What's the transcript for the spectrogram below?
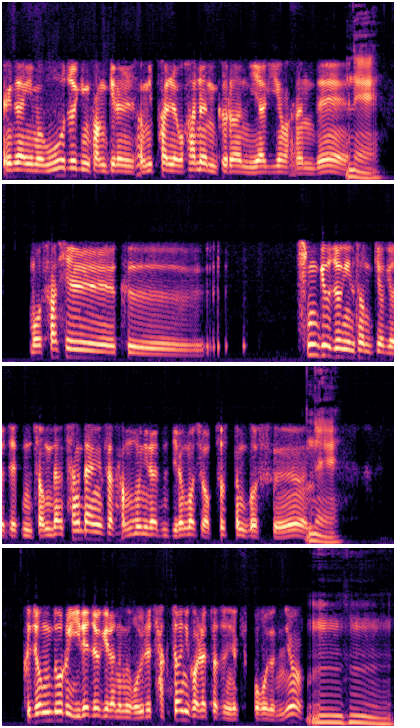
굉장히 뭐 우호적인 관계를 정립하려고 하는 그런 이야기가 많은데 네, 뭐 사실 그 친교적인 성격이 어쨌든 정당 창당에서 방문이라든지 이런 것이 없었던 것은 네. 그 정도로 이례적이라는 건 오히려 작전이 걸렸다 저는 이렇게 보거든요. 음,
